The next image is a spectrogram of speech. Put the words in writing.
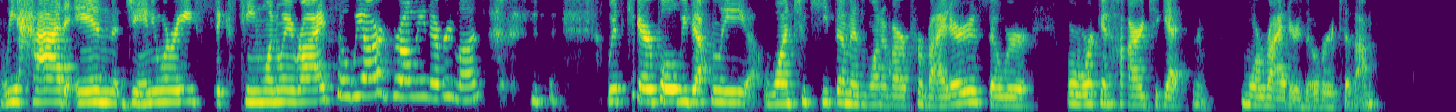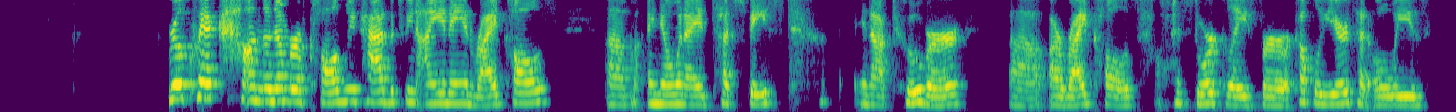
we had in January 16 one-way rides, so we are growing every month. With Carepool, we definitely want to keep them as one of our providers, so we're we're working hard to get more riders over to them. Real quick on the number of calls we've had between INA and ride calls. Um, I know when I had touched base in October, uh, our ride calls historically for a couple years had always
